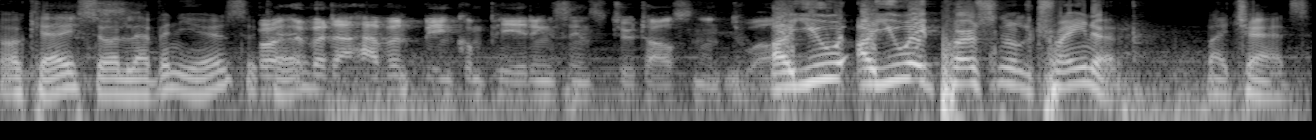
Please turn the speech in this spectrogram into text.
Okay, so 11 years. Okay. but, but I haven't been competing since 2012. Are you are you a personal trainer by chance?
